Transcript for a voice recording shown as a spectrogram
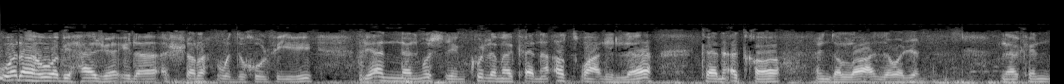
ولا هو بحاجة إلى الشرح والدخول فيه لأن المسلم كلما كان أطوع لله كان أتقى عند الله عز وجل. لكن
